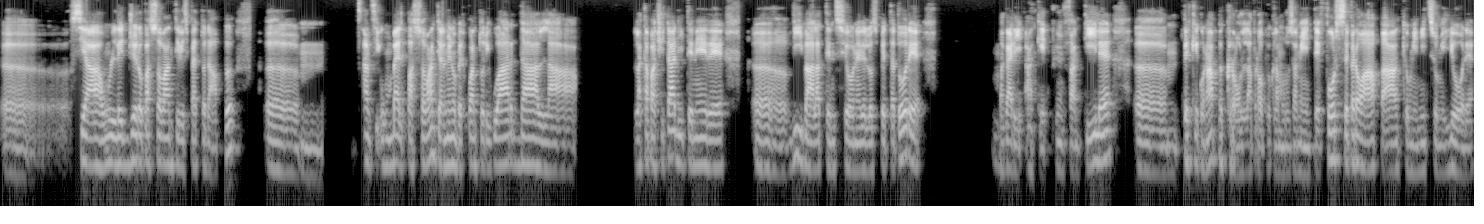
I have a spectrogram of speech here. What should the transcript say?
uh, sia un leggero passo avanti rispetto ad Up. Uh, anzi, un bel passo avanti almeno per quanto riguarda la, la capacità di tenere uh, viva l'attenzione dello spettatore, magari anche più infantile, uh, perché con App crolla proprio clamorosamente. Forse però App ha anche un inizio migliore,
